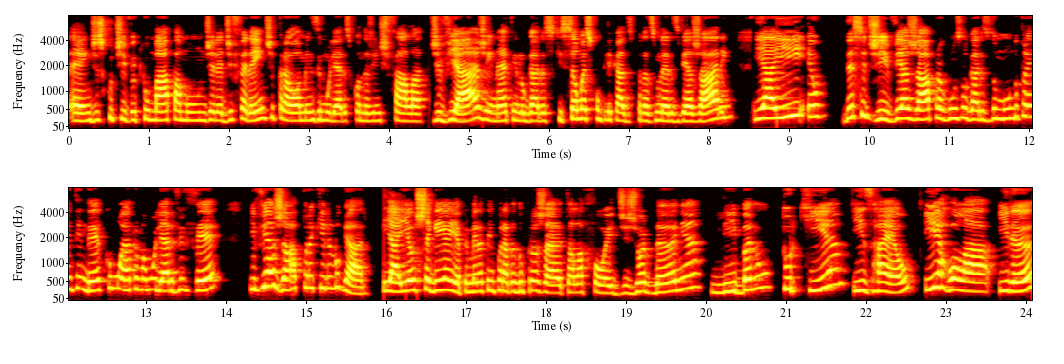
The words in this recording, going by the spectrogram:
é indiscutível que o mapa mundi ele é diferente para homens e mulheres quando a gente fala de viagem, né? Tem lugares que são mais complicados para as mulheres viajarem. E aí eu decidi viajar para alguns lugares do mundo para entender como é para uma mulher viver e viajar por aquele lugar. E aí eu cheguei aí, a primeira temporada do projeto, ela foi de Jordânia, Líbano, Turquia e Israel. Ia rolar Irã,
